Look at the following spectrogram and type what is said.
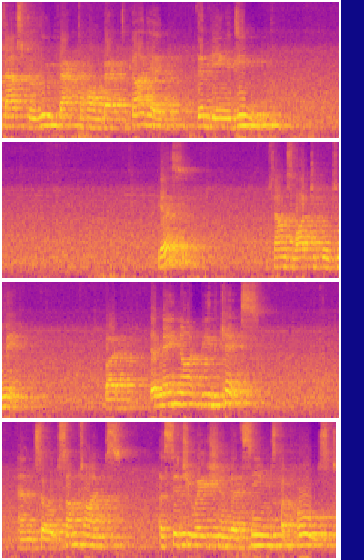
faster route back to home, back to Godhead, than being a demon. Yes? Sounds logical to me. But it may not be the case. And so sometimes a situation that seems opposed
